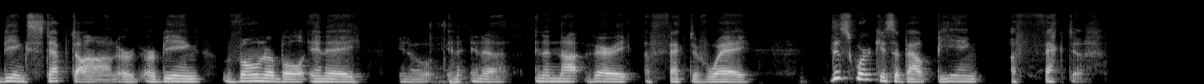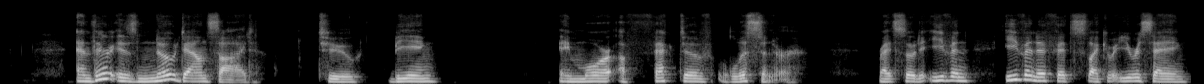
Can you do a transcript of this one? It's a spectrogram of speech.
being stepped on or or being vulnerable in a you know in, in a in a not very effective way. This work is about being effective. And there is no downside to being a more effective listener right? So to even even if it's like what you were saying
